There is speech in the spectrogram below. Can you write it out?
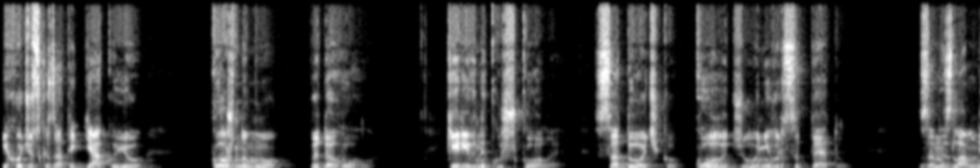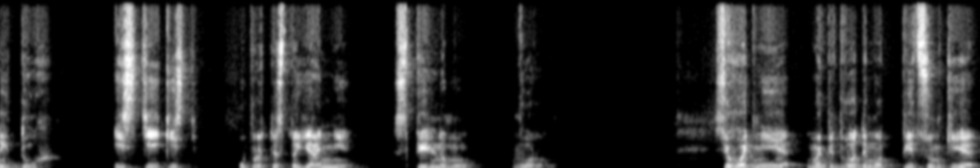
І хочу сказати дякую кожному педагогу, керівнику школи, садочку, коледжу, університету за незламний дух і стійкість у протистоянні спільному ворогу. Сьогодні ми підводимо підсумки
